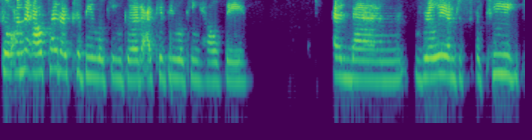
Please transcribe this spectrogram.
So on the outside, I could be looking good, I could be looking healthy. And then really, I'm just fatigued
